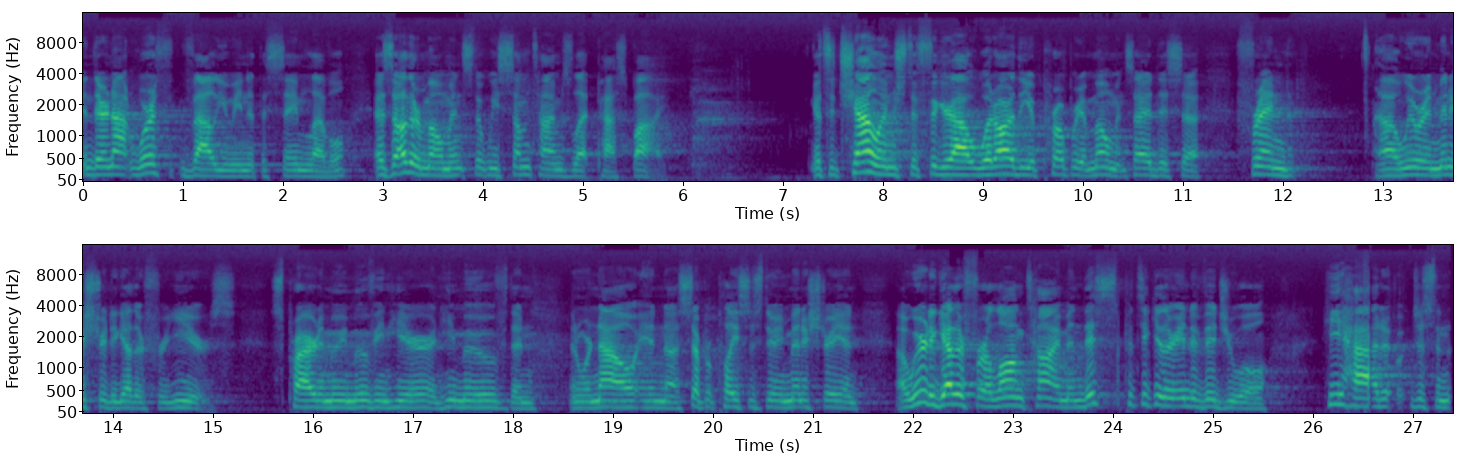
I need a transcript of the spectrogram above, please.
and they're not worth valuing at the same level as other moments that we sometimes let pass by. It's a challenge to figure out what are the appropriate moments. I had this uh, friend, uh, we were in ministry together for years. It's prior to me moving here, and he moved, and, and we're now in uh, separate places doing ministry. And uh, we were together for a long time, and this particular individual, he had just an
